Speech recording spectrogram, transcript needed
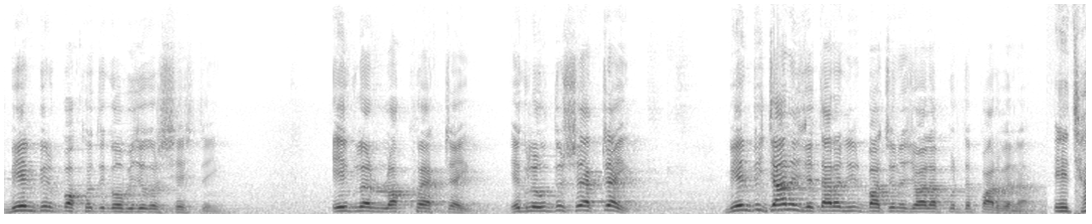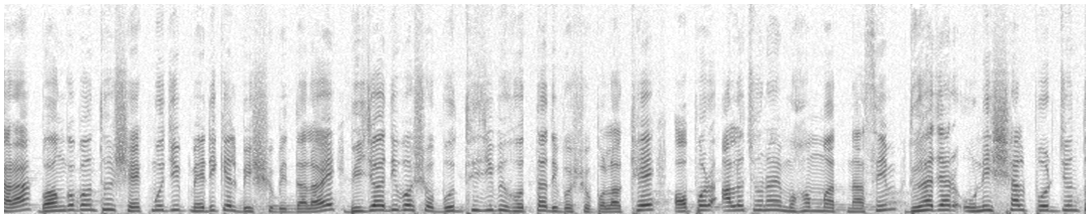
বিএনপির পক্ষ থেকে অভিযোগের শেষ নেই। এগুলোর লক্ষ্য একটাই। এগুলোর উদ্দেশ্য একটাই। বিএনপি জানে যে তারা নির্বাচনে জয়লাভ করতে পারবে না। এছাড়া বঙ্গবন্ধু শেখ মুজিব মেডিকেল বিশ্ববিদ্যালয়ে বিজয় দিবস ও বুদ্ধিজীবী হত্যা দিবস উপলক্ষে অপর আলোচনায় মোহাম্মদ নাসিম দুই সাল পর্যন্ত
